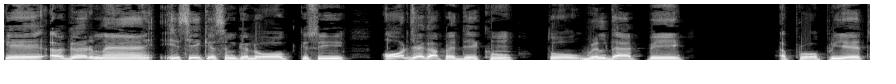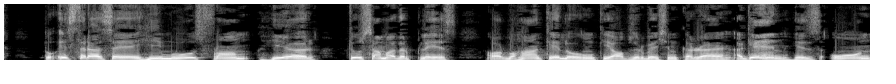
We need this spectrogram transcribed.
کہ اگر میں اسی قسم کے لوگ کسی اور جگہ پہ دیکھوں تو ول دیٹ بی اپروپریٹ تو اس طرح سے he moves from here to some other place اور وہاں کے لوگوں کی آبزرویشن کر رہا ہے. اگین ہز اون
